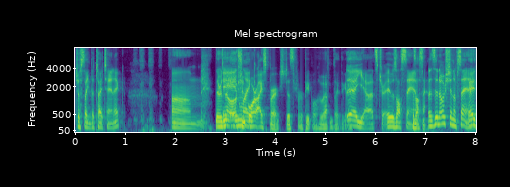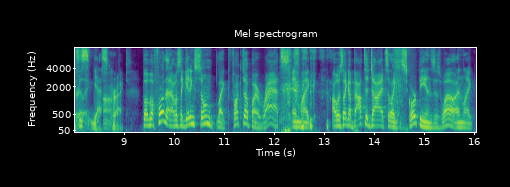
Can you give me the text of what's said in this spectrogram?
just like the Titanic. Um, There's no ocean like- or icebergs, just for people who haven't played the game. uh, yeah, that's true. It was all sand. was all sand. It's an ocean of sand. it's really. just- yes, Um, correct. But before that, I was like getting so like fucked up by rats, and like I was like about to die to like scorpions as well, and like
